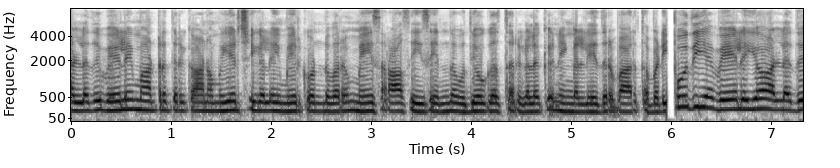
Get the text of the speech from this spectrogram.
அல்லது வேலை மாற்றத்திற்கான முயற்சிகளை மேற்கொண்டு வரும் மேசராசியை சேர்ந்த உத்தியோகஸ்தர்களுக்கு நீங்கள் எதிர்பார்த்தபடி புதிய வேலையோ அல்லது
